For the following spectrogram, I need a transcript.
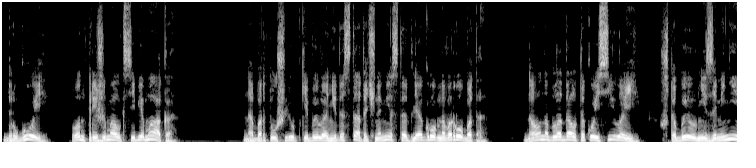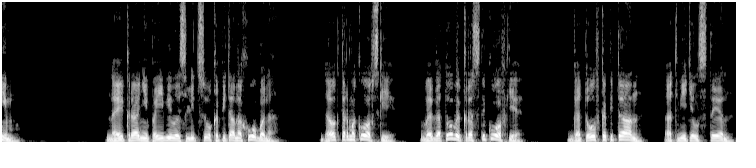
другой он прижимал к себе Мака. На борту шлюпки было недостаточно места для огромного робота, но он обладал такой силой, что был незаменим. На экране появилось лицо капитана Хобана. «Доктор Маковский, вы готовы к расстыковке?» «Готов, капитан», — ответил Стэн.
